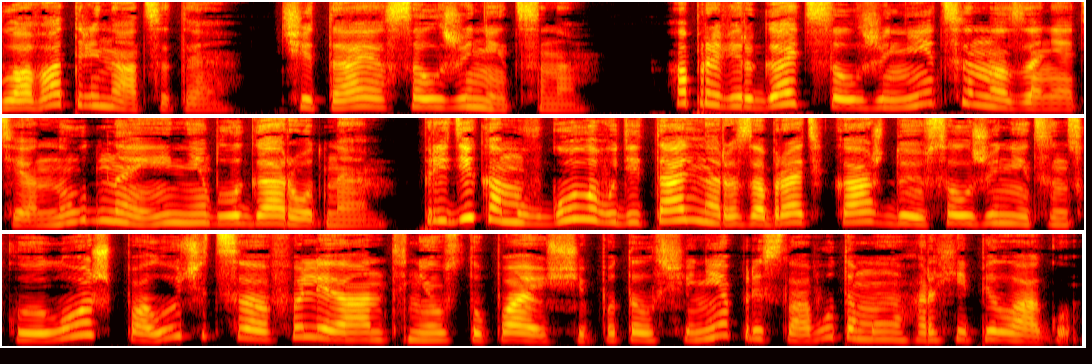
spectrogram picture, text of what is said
Глава 13. Читая Солженицына. Опровергать Солженицына – занятие нудное и неблагородное. Приди кому в голову детально разобрать каждую солженицынскую ложь, получится фолиант, не уступающий по толщине пресловутому архипелагу.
